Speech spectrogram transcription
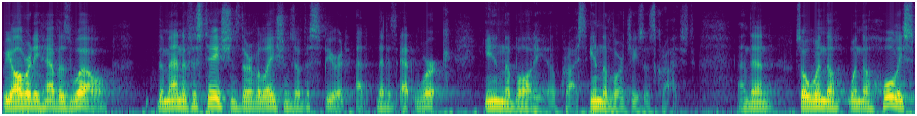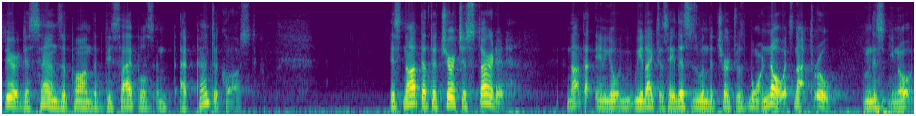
we already have as well the manifestations, the revelations of the Spirit at, that is at work in the body of Christ, in the Lord Jesus Christ. And then, so when the, when the Holy Spirit descends upon the disciples in, at Pentecost, it's not that the church has started. Not that you know, we like to say this is when the church was born. No, it's not true. I mean, this, you know,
